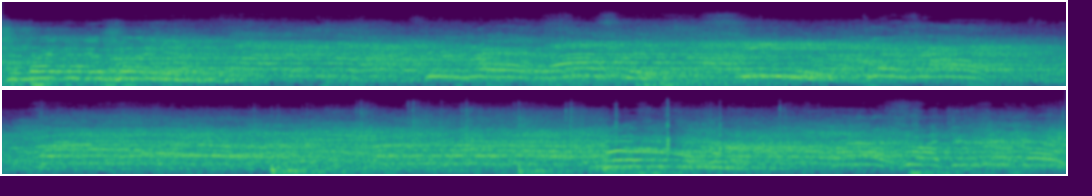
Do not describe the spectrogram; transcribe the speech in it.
Считайте удержание. Красный, синий. 10 секунд.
